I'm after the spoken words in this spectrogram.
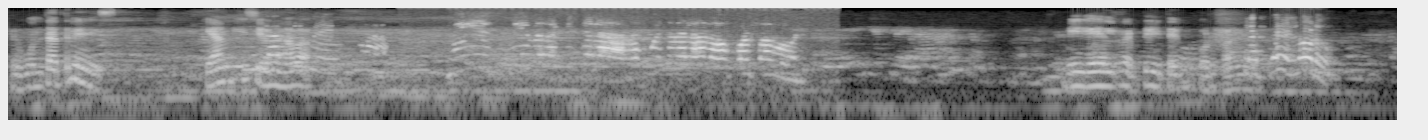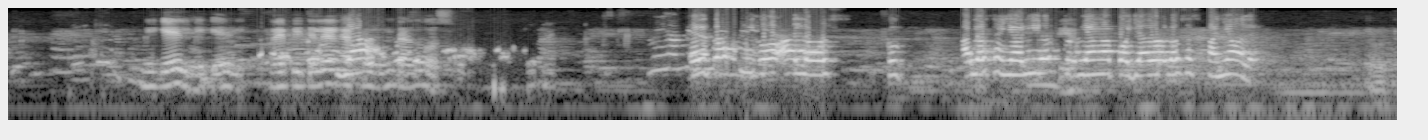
Pregunta 3. ¿Qué ambicionaba? Mi, mi, me repite la respuesta de las dos, por favor. Miguel, repite, por favor. Este es el oro. Miguel, Miguel, repítele la Ya. pregunta 2. Él castigó a los a los señoríos que habían apoyado a los españoles. Ok.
